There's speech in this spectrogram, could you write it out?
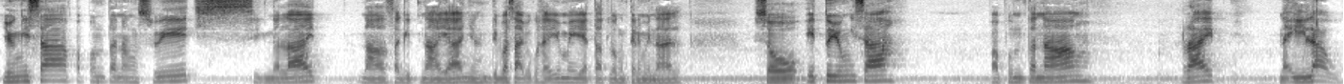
Yung isa, papunta ng switch, signal light, nasa gitna yan. Yung, di ba sabi ko sa iyo, may tatlong terminal. So, ito yung isa, papunta ng right na ilaw.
